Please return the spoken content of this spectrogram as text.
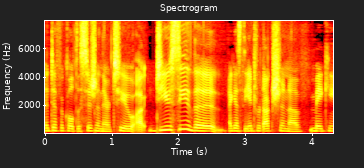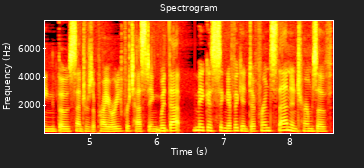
a, difficult decision there too. Uh, do you see the I guess the introduction of making those centers a priority for testing would that make a significant difference then in terms of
